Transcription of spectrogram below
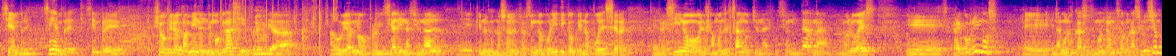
siempre, siempre, siempre. Yo creo también en democracia y frente a, a gobiernos provincial y nacional eh, que no, no son nuestro signo político, que no puede ser el vecino o el jamón del sándwich una discusión interna, no lo es. Eh, recurrimos, eh, en algunos casos encontramos alguna solución,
